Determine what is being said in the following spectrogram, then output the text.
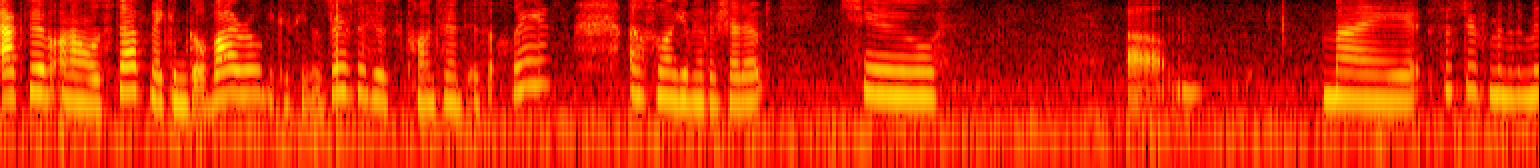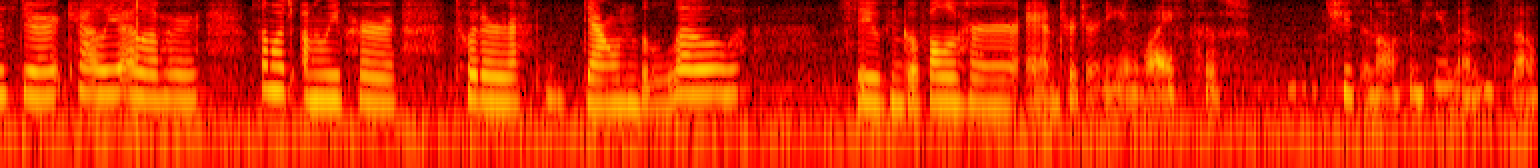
active on all his stuff. Make him go viral because he deserves it. His content is hilarious. I also want to give another shout out to um, my sister from another mister, Callie. I love her so much. I'm going to leave her Twitter down below so you can go follow her and her journey in life because she's an awesome human, so.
